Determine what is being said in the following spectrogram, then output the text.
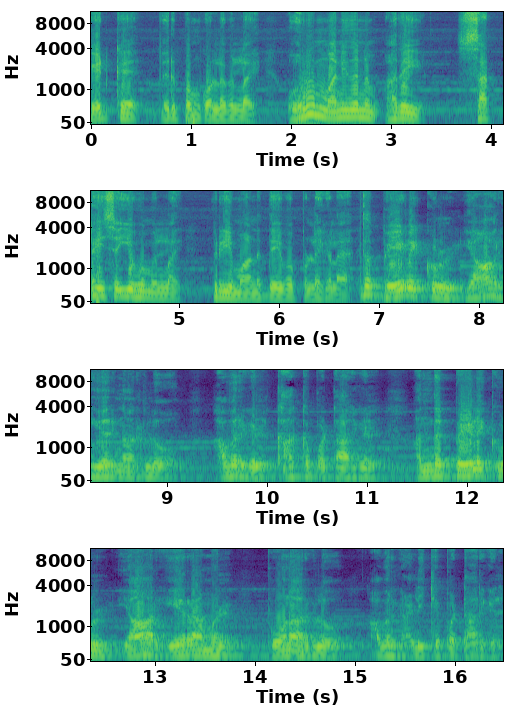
கேட்க விருப்பம் கொள்ளவில்லை. ஒரு மனிதனும் அதை சட்டை செய்யவும் இல்லை. பிரியமான தெய்வ பிள்ளைகளை இந்த பேழைக்குள் யார் ஏறினார்களோ அவர்கள் காக்கப்பட்டார்கள். அந்த பேழைக்குள் யார் ஏறாமல் போனார்களோ அவர்கள் அழிக்கப்பட்டார்கள்.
